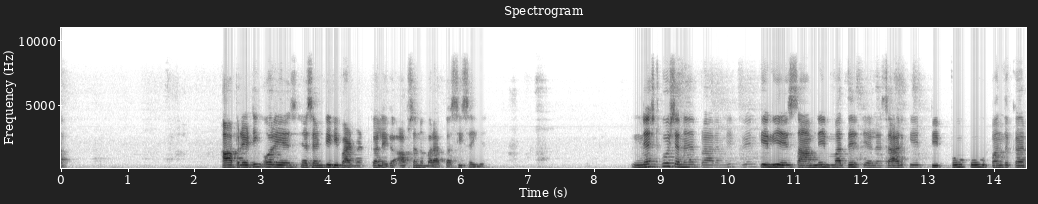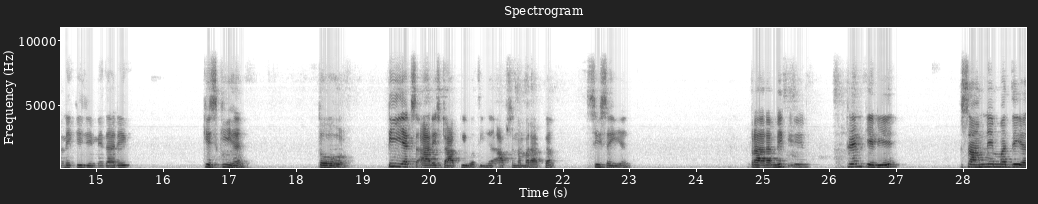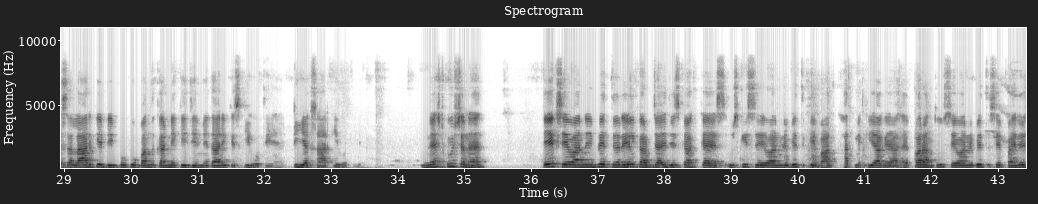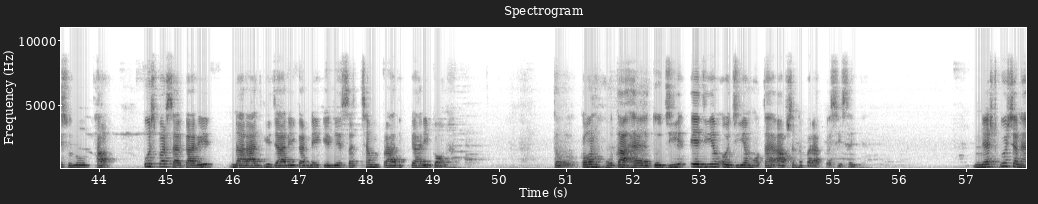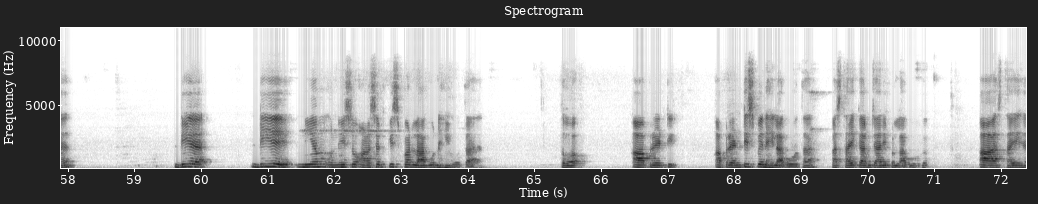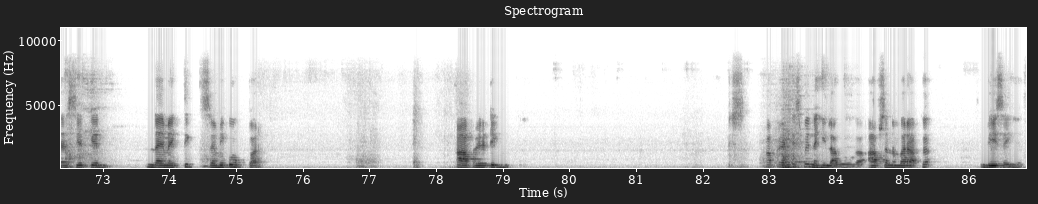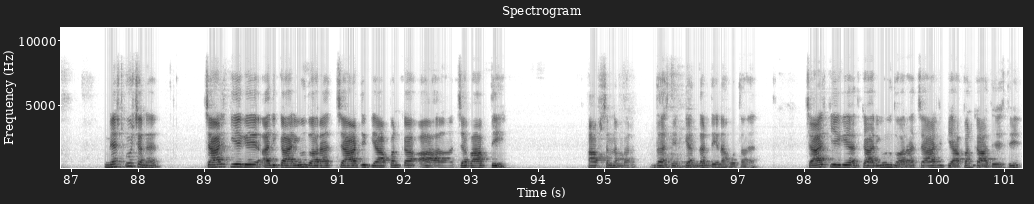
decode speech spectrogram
ऑपरेटिंग और एसएनटी डिपार्टमेंट का लेगा। ऑप्शन नंबर आपका सी सही है। नेक्स्ट क्वेश्चन है, प्रारंभिक ट्रेन के लिए सामने मध्य एलएसआर के डिब्बों को बंद करने की ज़िम्मेदारी किसकी है? तो टी एक्स आर स्टाफ की होती है, ऑप्शन नंबर आपका सी सही है। प्रारंभिक ट्रेन के लिए सामने मध्य एस के डिब्बों को बंद करने की ज़िम्मेदारी किसकी होती है? टी एक्स आर की होती है। नेक्स्ट क्वेश्चन है एक सेवानिवृत्त रेल कर्मचारी जिसका कैश, उसकी सेवानिवृत्त के बाद खत्म किया गया है, परंतु सेवानिवृत्त से पहले शुरू था। उस पर सरकारी नाराज़गी जारी करने के लिए सक्षम प्राधिकारी कौन है? तो कौन होता है? तो जी एजीएम और जीएम होता है। ऑप्शन नंबर आपका सी सही है। नेक्स्ट क्वेश्चन है। डीए डीए नियम उन्नीस किस पर लागू नहीं होता है? तो अप्रेंटिस पे नहीं लागू होता है। अस्थायी कर्मचारी पर लागू होगा। अस्थायी हैसियत के नैमित्तिक श्रमिकों पर ऑपरेटिंग अप्रेंटिस पे नहीं लागू होगा। ऑप्शन नंबर आपका बी सही है। नेक्स्ट क्वेश्चन है। चार्ज किए गए अधिकारियों द्वारा चार्ज ज्ञापन का जवाब दें। ऑप्शन नंबर दस दिन के अंदर देना होता है। चार्ज किए गए अधिकारियों द्वारा चार्ज ज्ञापन का आदेश दें।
